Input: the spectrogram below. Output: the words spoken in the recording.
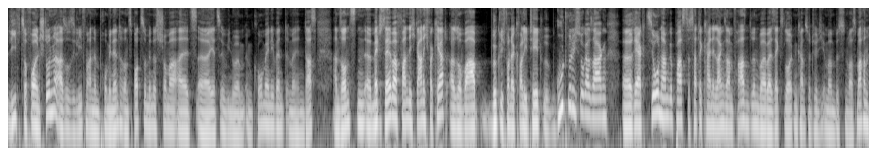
lief zur vollen Stunde, also sie liefen an einem prominenteren Spot zumindest schon mal als äh, jetzt irgendwie nur im, im Co-Main-Event, immerhin das. Ansonsten, äh, Match selber fand ich gar nicht verkehrt, also war wirklich von der Qualität äh, gut, würde ich sogar sagen. Äh, Reaktionen haben gepasst, es hatte keine langsamen Phasen drin, weil bei sechs Leuten kannst du natürlich immer ein bisschen was machen.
